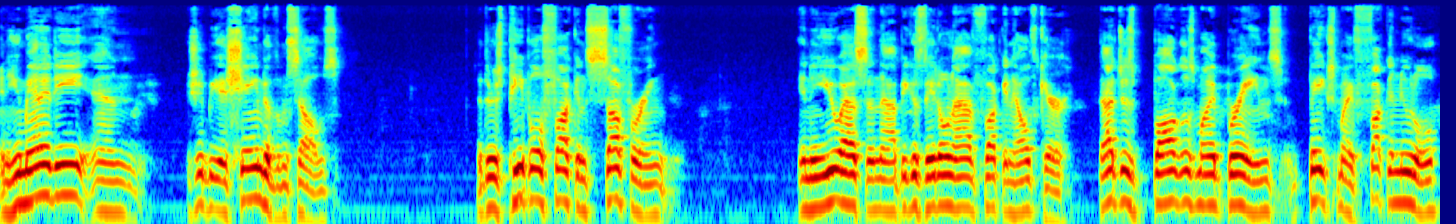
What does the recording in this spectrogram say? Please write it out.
And humanity and should be ashamed of themselves. That there's people fucking suffering in the U.S. and that because they don't have fucking health care. That just boggles my brains, bakes my fucking noodle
